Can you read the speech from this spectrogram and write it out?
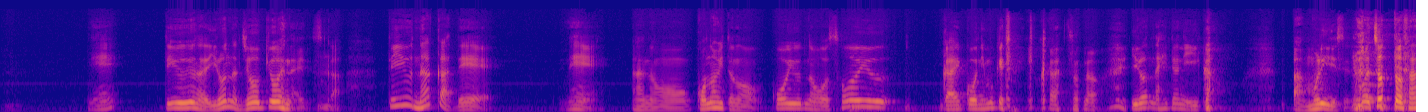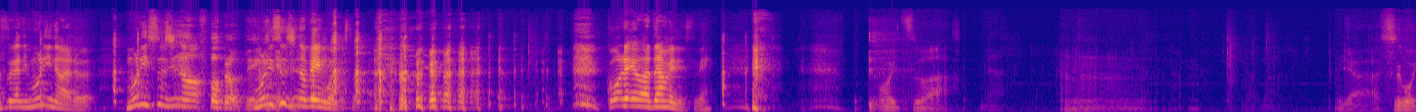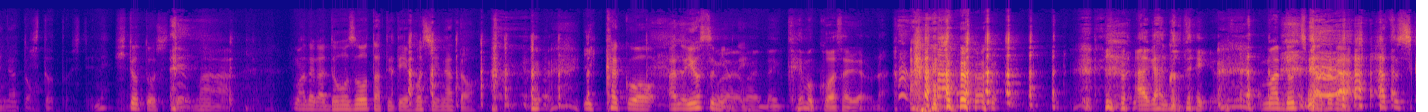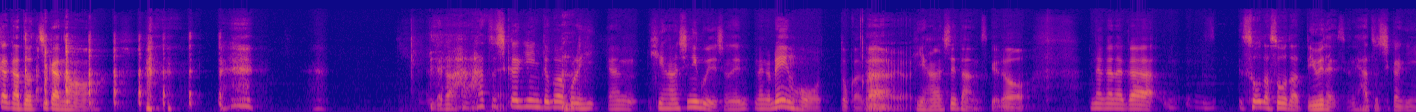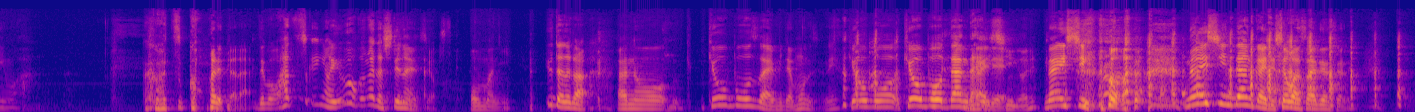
ね。っていうようないろんな状況じゃないですか。っていう中でねあのこの人のこういうのをそういう外交に向けたりとかそのいろんな人にいい顔あ無理ですよね。これちょっとさすがに無理のある 無理筋のフォローできない。無理筋の弁護です。これはダメですね。こいつは。うん。いやーすごいなと。人としてね。人としてまあまあだから銅像を立ててほしいなと。一角をあの四隅をね。まあまあ何回も壊されるやろなあかんことやけど。なまあどっちかだから初鹿かどっちかの。だからは初鹿議員とかはこれひあの批判しにくいでしょうね。なんか蓮舫とかはいがはい。批判してたんですけどなかなかそうだそうだって言えないですよね初鹿議員は。突っ込まれたら。でも初鹿議員はよく考えたらしてないんですよ。ほんまに。言ったらだからあの共謀罪みたいなもんですよね。共謀共謀段階で。内心をね。内心の 内心段階で処罰されてるんですよね。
